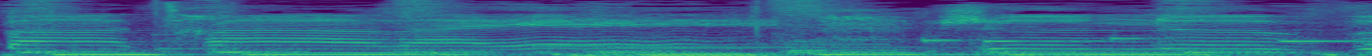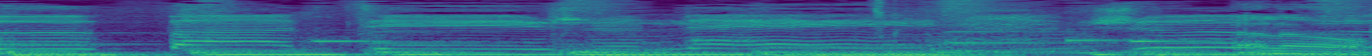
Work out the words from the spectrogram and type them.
pas travailler, je ne veux pas déjeuner. Alors,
